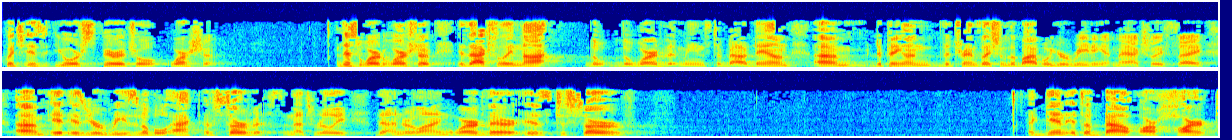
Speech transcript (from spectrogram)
which is your spiritual worship." This word worship is actually not the, the word that means to bow down. Um, depending on the translation of the Bible you're reading, it may actually say um, it is your reasonable act of service, and that's really the underlying word there is to serve. Again, it's about our heart.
